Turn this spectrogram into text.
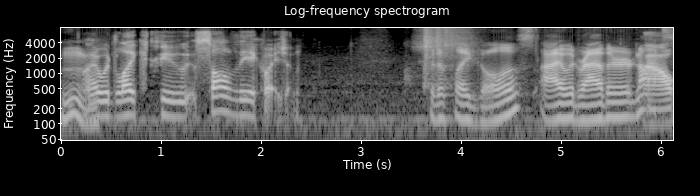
Hmm. I would like to solve the equation. Should have played Golos. I would rather not. Ow.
